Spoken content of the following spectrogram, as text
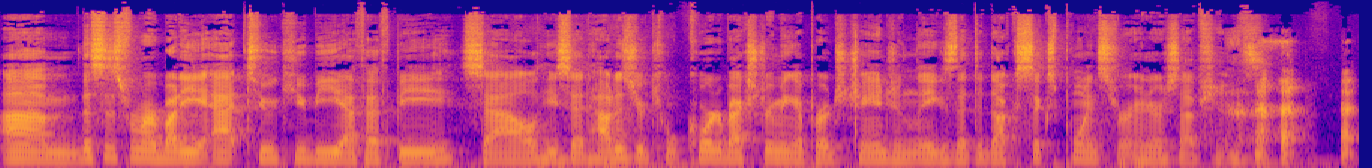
Um, this is from our buddy at 2QBFFB, Sal. He said, How does your quarterback streaming approach change in leagues that deduct six points for interceptions?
